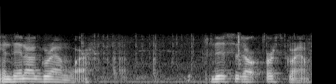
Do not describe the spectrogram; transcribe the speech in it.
And then our ground wire. This is our earth ground.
